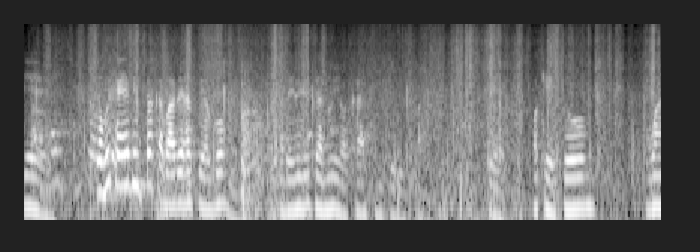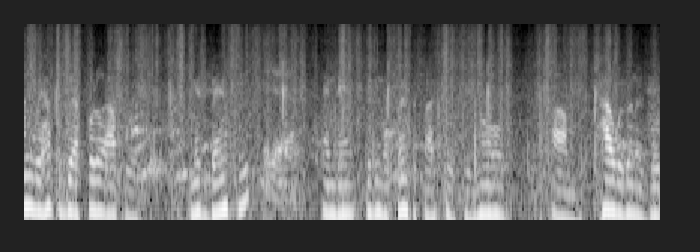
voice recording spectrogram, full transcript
Yeah. So we can even talk about it as we are going. But then you can know your classroom to be fine. Yeah. Okay, so one, we have to do a follow up with Miss Bensi Yeah. and then even the principal too to know um, how we're going to do,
